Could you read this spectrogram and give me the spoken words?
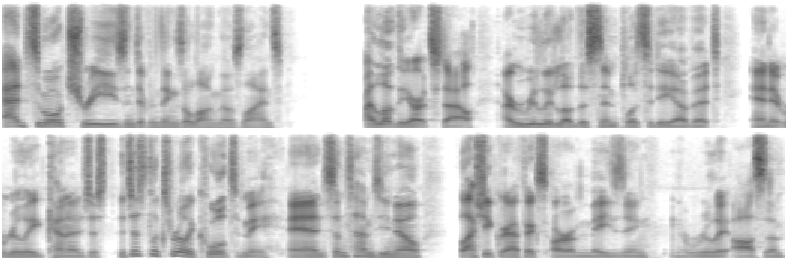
add some more trees and different things along those lines. I love the art style. I really love the simplicity of it. And it really kind of just, it just looks really cool to me. And sometimes, you know, flashy graphics are amazing. They're really awesome.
